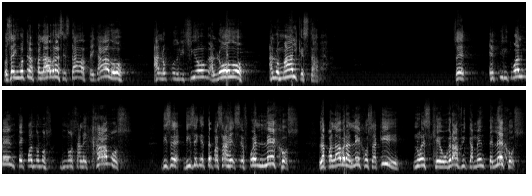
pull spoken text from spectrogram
O sea, en otras palabras, estaba pegado a la pudrición, al lodo, a lo mal que estaba. O sea, espiritualmente cuando nos, nos alejamos. Dice, dice en este pasaje, se fue lejos. La palabra lejos aquí no es geográficamente lejos,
